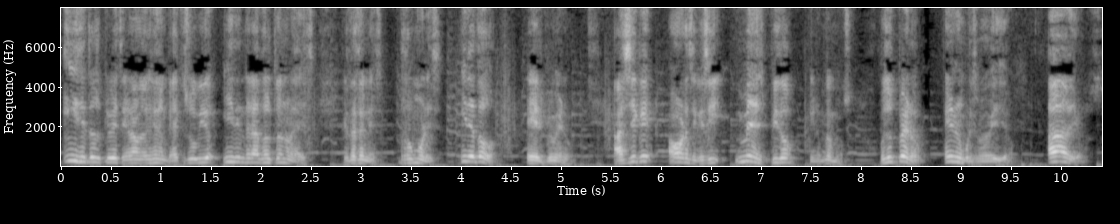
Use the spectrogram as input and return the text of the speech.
y si te suscribes te una notificación cada vez que subo y te enterarás de otras novedades, presentaciones, rumores y de todo, el primero. Así que ahora sí que sí, me despido y nos vemos. Os espero en un próximo vídeo. Adiós.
